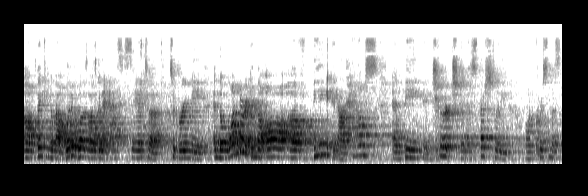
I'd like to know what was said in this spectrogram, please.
um, thinking about what it was I was going to ask Santa to bring me, and the wonder and the awe of being in our house and being in church, and especially on Christmas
